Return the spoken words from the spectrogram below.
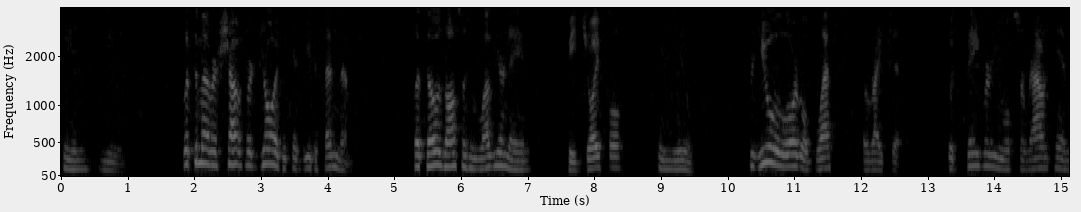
in you. Let them ever shout for joy because you defend them. Let those also who love your name be joyful in you. For you, O Lord, will bless the righteous. With favor you will surround him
